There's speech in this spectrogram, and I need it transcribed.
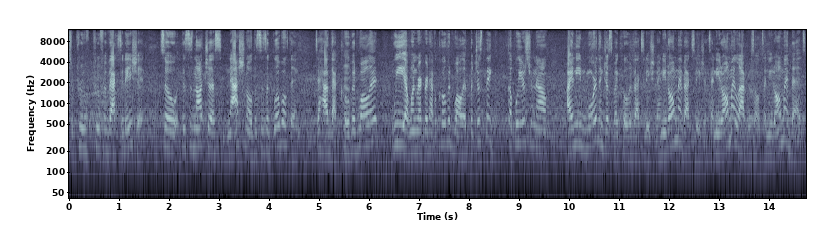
to prove proof of vaccination. So this is not just national, this is a global thing. To have that COVID wallet, we at One Record have a COVID wallet, but just think, a couple years from now, I need more than just my COVID vaccination. I need all my vaccinations. I need all my lab results. I need all my meds.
